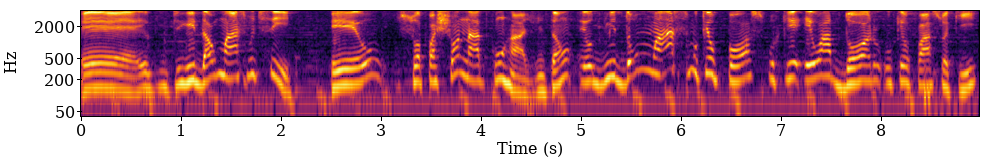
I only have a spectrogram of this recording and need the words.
é, e dá o máximo de si. Eu sou apaixonado com rádio, então eu me dou o máximo que eu posso porque eu adoro o que eu faço aqui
